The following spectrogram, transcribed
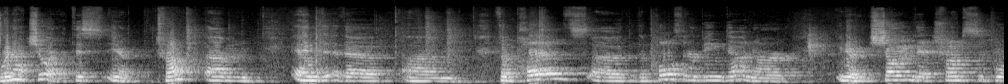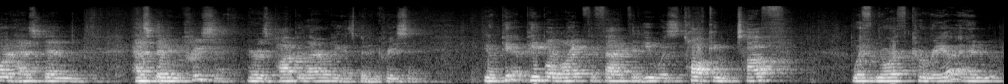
we're not sure. This, you know, Trump um, and the um, the polls, uh, the polls that are being done are, you know, showing that Trump's support has been has been increasing, or his popularity has been increasing. You know, pe- people like the fact that he was talking tough with North Korea, and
